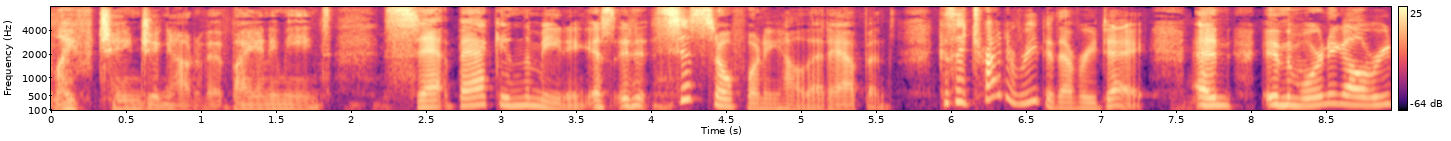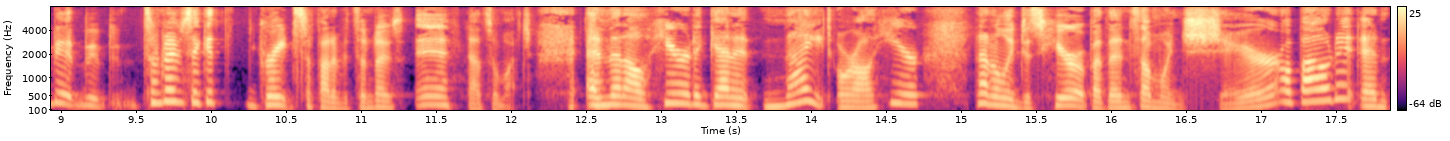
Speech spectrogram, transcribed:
life changing out of it by any means. Sat back in the meeting. It's, just so funny how that happens because I try to read it every day. And in the morning, I'll read it. Sometimes I get great stuff out of it. Sometimes, eh, not so much. And then I'll hear it again at night or I'll hear not only just hear it, but then someone share about it. And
